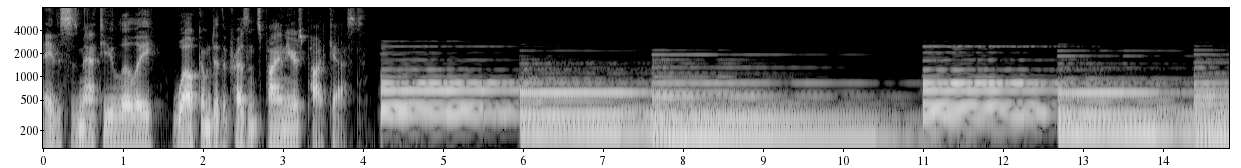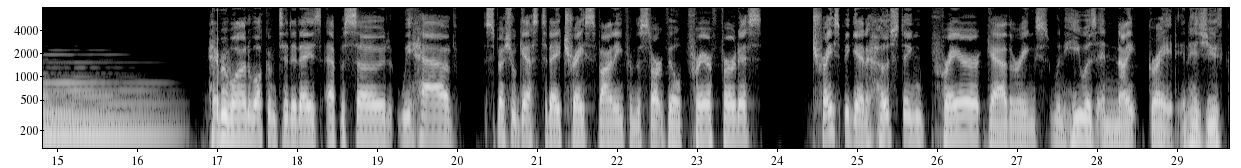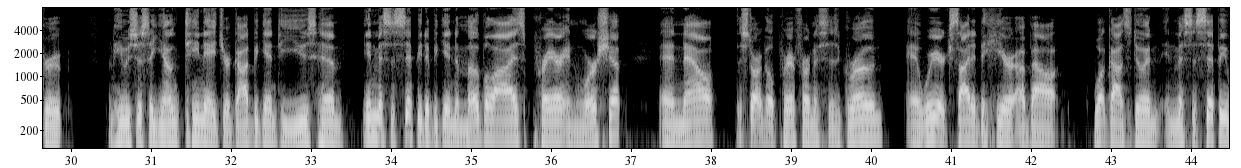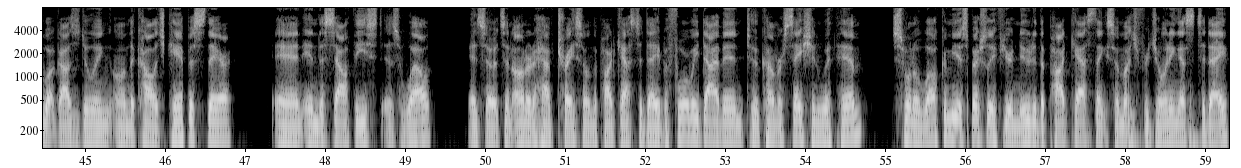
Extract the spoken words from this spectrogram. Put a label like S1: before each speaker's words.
S1: Hey, this is Matthew Lilly. Welcome to the Presence Pioneers podcast.
S2: Hey everyone, welcome to today's episode. We have special guest today, Trace Vining from the Starkville Prayer Furnace. Trace began hosting prayer gatherings when he was in ninth grade in his youth group. When he was just a young teenager, God began to use him in Mississippi to begin to mobilize prayer and worship. And now the Starkville Prayer Furnace has grown, and we're excited to hear about what God's doing in Mississippi, what God's doing on the college campus there, and in the Southeast as well. And so it's an honor to have Trace on the podcast today. Before we dive into a conversation with him, just want to welcome you, especially if you're new to the podcast. Thanks so much for joining us today.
